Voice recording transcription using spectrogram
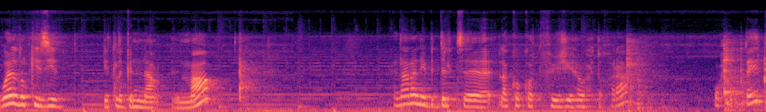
هو دوك يزيد يطلق لنا الماء. هنا راني بدلت لا كوكوط في جهه واحدة أخرى وحطيت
